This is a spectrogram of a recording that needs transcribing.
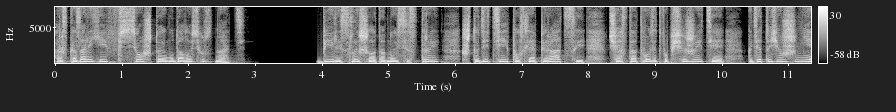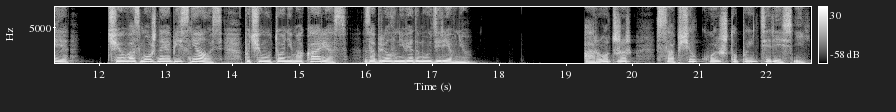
рассказали ей все, что им удалось узнать. Билли слышал от одной сестры, что детей после операции часто отвозят в общежитие где-то южнее, чем, возможно, и объяснялось, почему Тони Макариас забрел в неведомую деревню. А Роджер сообщил кое-что поинтересней.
